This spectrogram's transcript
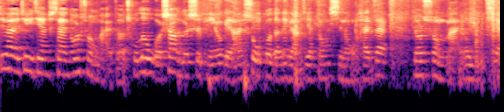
接下来这一件是在 Nordstrom 买的，除了我上个视频有给大家售过的那两件东西呢，我还在 Nordstrom 买了一件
